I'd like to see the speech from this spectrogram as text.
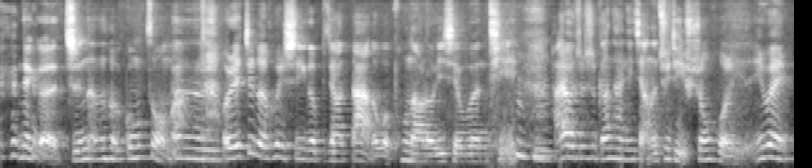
那个职能和工作嘛，嗯。我觉得这个会是一个比较大的，我碰到了一些问题。还有就是刚才你讲的具体生活里的，因为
